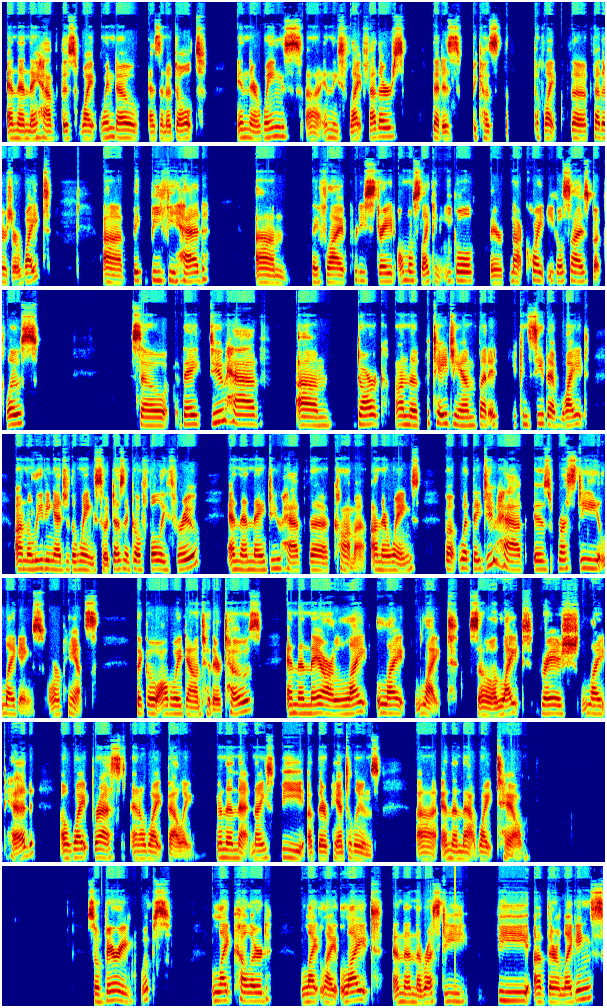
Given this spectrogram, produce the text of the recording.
and then they have this white window as an adult in their wings uh, in these flight feathers. That is because the, the flight the feathers are white. Uh, big beefy head. Um, they fly pretty straight, almost like an eagle. They're not quite eagle size, but close. So they do have um, dark on the patagium, but it you can see that white on the leading edge of the wings, so it doesn't go fully through. And then they do have the comma on their wings. But what they do have is rusty leggings or pants that go all the way down to their toes. and then they are light, light, light. So a light grayish light head, a white breast, and a white belly. And then that nice V of their pantaloons, uh, and then that white tail. So very, whoops, light colored, light, light, light, and then the rusty V of their leggings.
